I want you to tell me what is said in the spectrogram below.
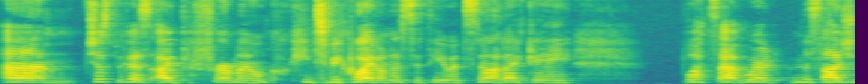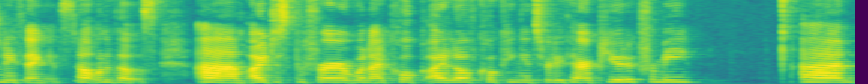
um, just because I prefer my own cooking. To be quite honest with you, it's not like a what's that word misogyny thing it's not one of those um i just prefer when i cook i love cooking it's really therapeutic for me um,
